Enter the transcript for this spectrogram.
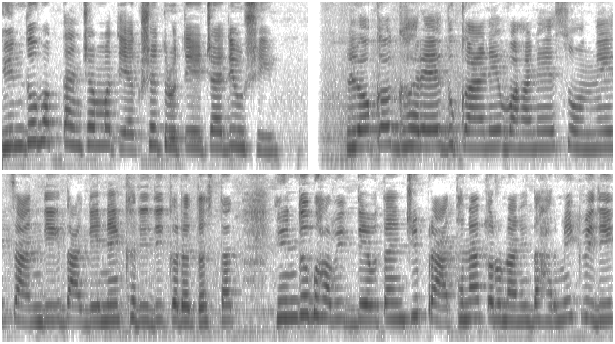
हिंदू भक्तांच्या मते अक्षय तृतीयेच्या दिवशी लोक घरे दुकाने वाहने सोने चांदी दागिने खरेदी करत असतात. हिंदू भाविक देवतांची प्रार्थना करून आणि धार्मिक विधी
